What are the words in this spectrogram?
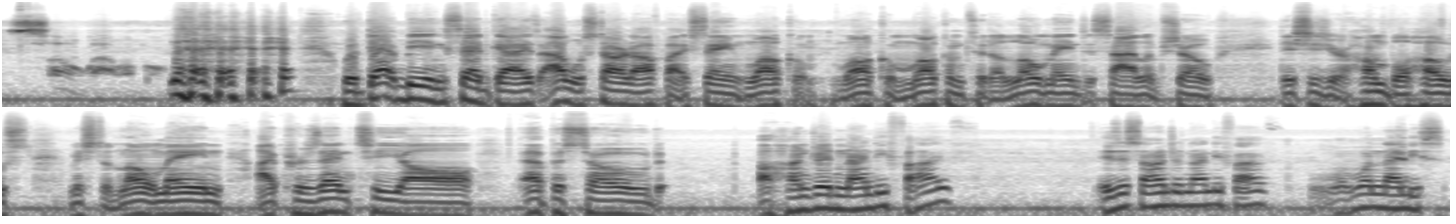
So wowable. With that being said, guys, I will start off by saying welcome, welcome, welcome to the Low Main's Asylum Show. This is your humble host, Mr. Low Main. I present to y'all episode 195. Is this 195? 190.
